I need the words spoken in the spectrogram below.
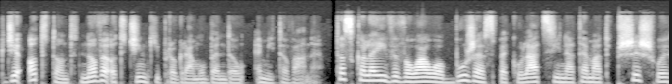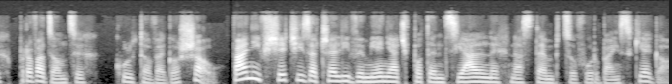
gdzie odtąd nowe odcinki programu będą emitowane. To z kolei wywołało burzę spekulacji na temat przyszłych prowadzących kultowego show. Fani w sieci zaczęli wymieniać potencjalnych następców Urbańskiego.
